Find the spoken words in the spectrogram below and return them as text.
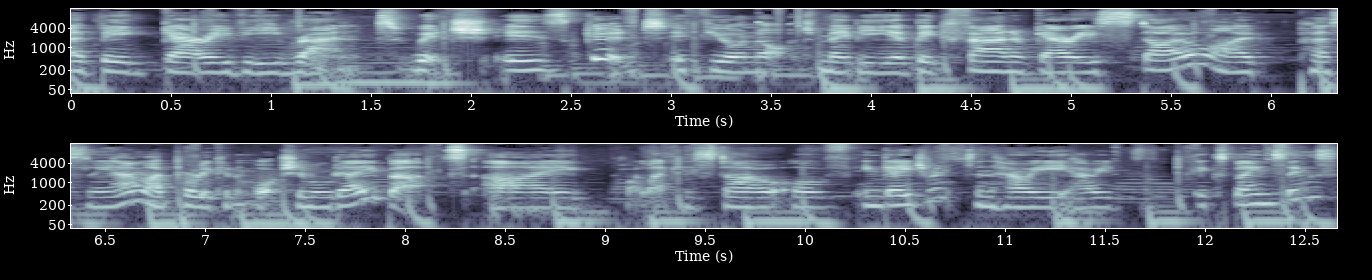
a big Gary Vee rant, which is good if you're not maybe a big fan of Gary's style. I personally am. I probably couldn't watch him all day, but I quite like his style of engagement and how he how he explains things.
